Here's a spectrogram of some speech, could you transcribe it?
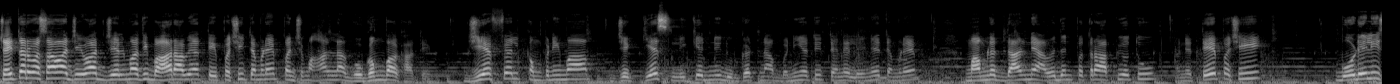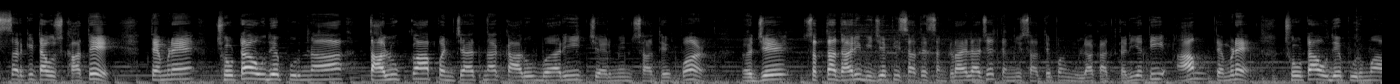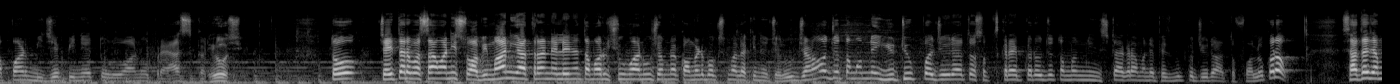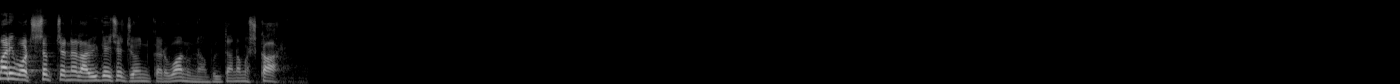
ચૈતર વસાવા જેવા જેલમાંથી બહાર આવ્યા તે પછી તેમણે પંચમહાલના ઘોગંબા ખાતે જીએફએલ કંપનીમાં જે ગેસ લીકેજની દુર્ઘટના બની હતી તેને લઈને તેમણે મામલતદારને આવેદનપત્ર આપ્યું હતું અને તે પછી બોડેલી સર્કિટ હાઉસ ખાતે તેમણે છોટા ઉદેપુરના તાલુકા પંચાયતના કારોબારી ચેરમેન સાથે પણ, જે સત્તાધારી બીજેપી સાથે સંકળાયેલા છે, તેમની સાથે પણ મુલાકાત કરી હતી. આમ તેમણે છોટા ઉદેપુરમાં પણ બીજેપીને તોડવાનો પ્રયાસ કર્યો છે. તો ચૈતર વસાવાની સ્વાભિમાન યાત્રાને લઈને તમારું શું માનવું છે અમને કોમેન્ટ બોક્સમાં લખીને જરૂર જણાવો. જો તમે અમને યુટ્યુબ પર જોઈ રહ્યા તો સબસ્ક્રાઇબ કરો. જો તમે અમને ઇન્સ્ટાગ્રામ અને ફેસબુક પર જોઈ રહ્યા તો ફોલો કરો. સાથે જ અમારી વોટ્સએપ ચેનલ આવી ગઈ છે. જોઈન કરવાનું ના ભૂલતા. નમસ્કાર.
